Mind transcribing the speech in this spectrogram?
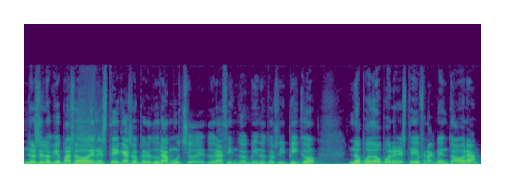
No sé lo que pasó en este caso, pero dura mucho, eh, dura cinco minutos y pico. No puedo poner este fragmento ahora.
